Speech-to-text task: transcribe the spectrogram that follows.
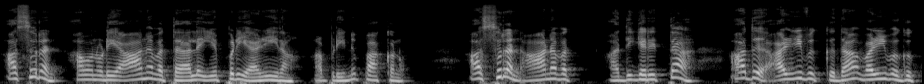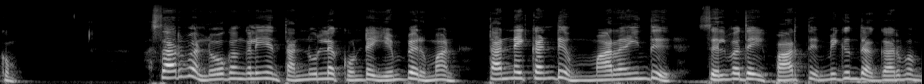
அசுரன் அவனுடைய ஆணவத்தால் எப்படி அழியிறான் அப்படின்னு பார்க்கணும். அசுரன் ஆணவ அதிகரித்தா அது அழிவுக்கு தான் வழிவகுக்கும். சர்வ லோகங்களையும் தன்னுள்ள கொண்ட எம்பெருமான் தன்னை கண்டு மறைந்து செல்வதை பார்த்து மிகுந்த கர்வம்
